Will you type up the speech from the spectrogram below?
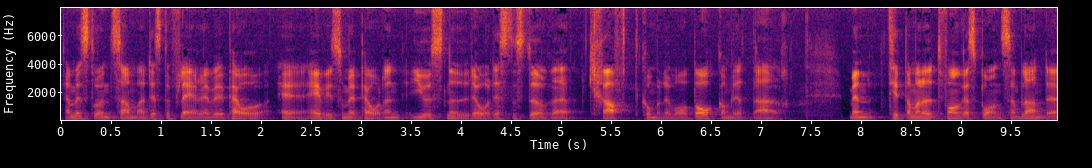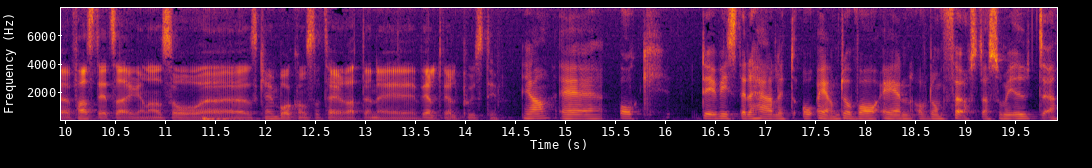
ja men strunt samma. Desto fler är vi, på, eh, är vi som är på den just nu då, desto större kraft kommer det vara bakom detta här. Men tittar man utifrån responsen bland eh, fastighetsägarna så, eh, så kan vi bara konstatera att den är väldigt, väldigt positiv. Ja, eh, och det, visst är det härligt att ändå vara en av de första som är ute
